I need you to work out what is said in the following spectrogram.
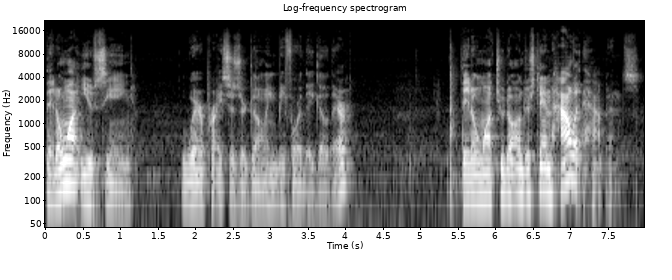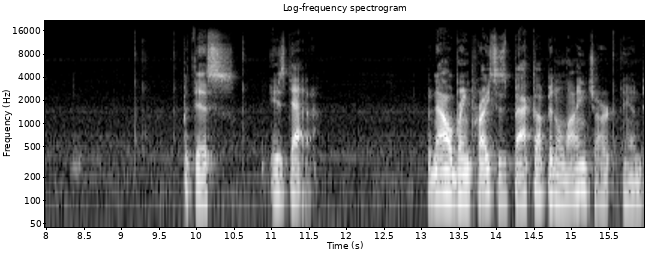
They don't want you seeing where prices are going before they go there. They don't want you to understand how it happens. But this is data. But now I'll bring prices back up in a line chart, and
